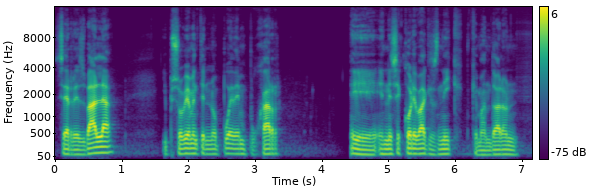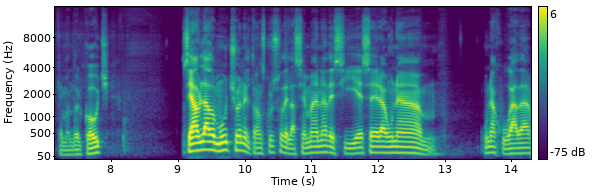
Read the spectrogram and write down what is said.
se resbala y pues obviamente no puede empujar eh, en ese coreback sneak que mandaron, que mandó el coach. Se ha hablado mucho en el transcurso de la semana de si esa era una, una jugada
